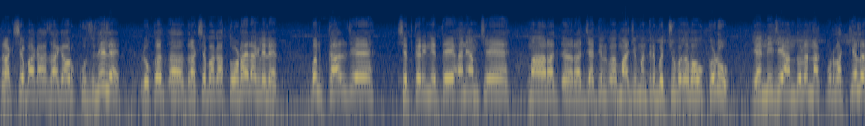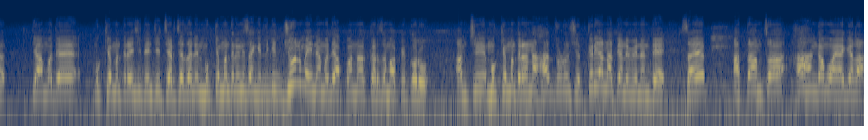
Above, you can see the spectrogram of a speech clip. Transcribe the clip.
द्राक्षबागा जाग्यावर कुजलेले आहेत. लोक द्राक्षबागा तोडायला लागलेले आहेत. पण काल जे शेतकरी नेते आणि आमचे मा राज राज्यातील माजी मंत्री बच्चू भाऊ कडू यांनी जे आंदोलन नागपूरला केलं त्यामध्ये मुख्यमंत्र्यांशी त्यांची चर्चा झाली आणि मुख्यमंत्र्यांनी सांगितलं की जून महिन्यामध्ये आपण कर्जमाफी करू. आमची मुख्यमंत्र्यांना हात जोडून शेतकरी या नात्यानं विनंती आहे. साहेब आता आमचा हा हंगाम वाया गेला.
